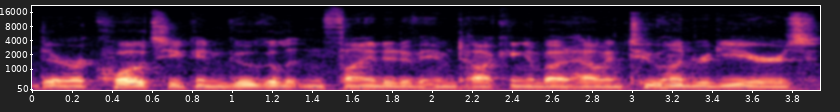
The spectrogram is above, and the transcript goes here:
there are quotes you can google it and find it of him talking about how in 200 years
